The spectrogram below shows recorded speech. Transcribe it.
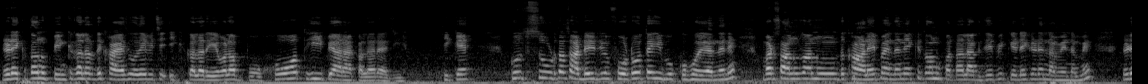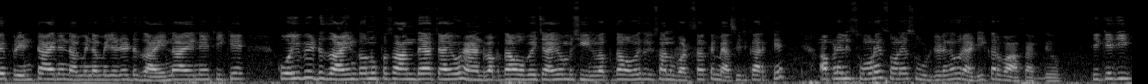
ਜਿਹੜਾ ਇੱਕ ਤੁਹਾਨੂੰ ਪਿੰਕ ਕਲਰ ਦਿਖਾਇਆ ਸੀ, ਉਹਦੇ ਵਿੱਚ ਇੱਕ ਕਲਰ ਇਹ ਵਾਲਾ ਬਹੁਤ ਹੀ ਪਿਆਰਾ ਕਲਰ ਹੈ ਜੀ। ਠੀਕ ਹੈ? ਕੁਝ ਸੂਟ ਤਾਂ ਸਾਡੇ ਜੋ ਫੋਟੋ ਤੇ ਹੀ ਬੁੱਕ ਹੋ ਜਾਂਦੇ ਨੇ ਬਟ ਸਾਨੂੰ ਸਾਨੂੰ ਦਿਖਾਣੇ ਪੈਂਦੇ ਨੇ ਕਿ ਤੁਹਾਨੂੰ ਪਤਾ ਲੱਗ ਜੇ ਵੀ ਕਿਹੜੇ ਕਿਹੜੇ ਨਵੇਂ ਨਵੇਂ ਜਿਹੜੇ ਪ੍ਰਿੰਟ ਆਏ ਨੇ, ਨਵੇਂ ਨਵੇਂ ਜਿਹੜੇ ਡਿਜ਼ਾਈਨ ਆਏ ਨੇ, ਠੀਕ ਹੈ? ਕੋਈ ਵੀ ਡਿਜ਼ਾਈਨ ਤੁਹਾਨੂੰ ਪਸੰਦ ਹੈ ਚਾਹੇ ਉਹ ਹੈਂਡ ਵਰਕ ਦਾ ਹੋਵੇ, ਚਾਹੇ ਉਹ ਮਸ਼ੀਨ ਵਰਕ ਦਾ ਹੋਵੇ, ਤੁਸੀਂ ਸਾਨੂੰ WhatsApp ਤੇ ਮੈਸੇਜ ਕਰਕੇ ਆਪਣੇ ਲਈ ਸੋਹਣੇ ਸੋਹਣੇ ਸੂਟ ਜਿਹੜੇ ਨੇ ਉਹ ਰੈਡੀ ਕਰਵਾ ਸਕਦੇ ਹੋ। ਠੀਕ ਹੈ ਜੀ?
